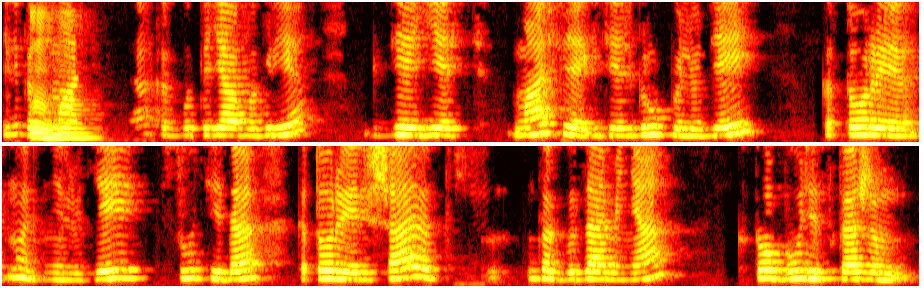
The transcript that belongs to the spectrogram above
или как mm-hmm. мафия, да, как будто я в игре, где есть мафия, где есть группы людей, которые, ну, не людей, сути, да, которые решают, ну, как бы за меня, кто будет, скажем,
